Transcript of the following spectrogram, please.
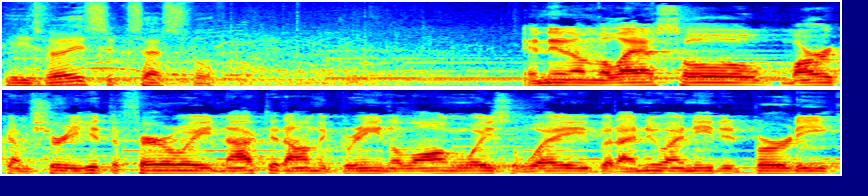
he's very successful. And then on the last hole, Mark, I'm sure he hit the fairway, knocked it on the green a long ways away, but I knew I needed birdie.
